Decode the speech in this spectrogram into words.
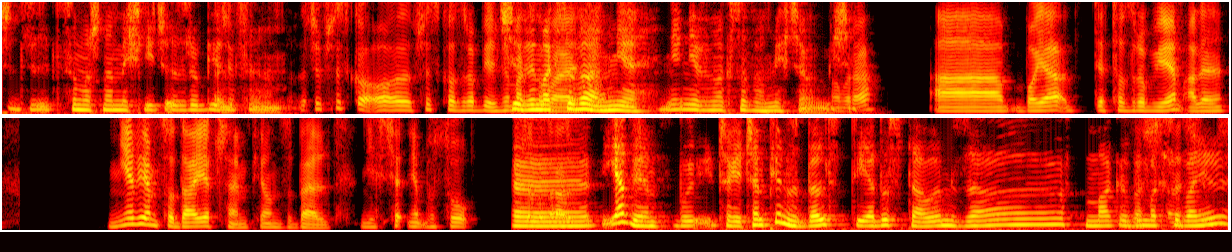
Czy, co masz na myśli, czy zrobiłem znaczy, co? Znaczy wszystko, wszystko zrobiłeś. Czy wymaksowałem? Nie, nie, nie wymaksowałem, nie chciałem. Dobra. A, bo ja to zrobiłem, ale nie wiem, co daje Champions Belt. Nie chciałem, po prostu... Eee, ja wiem, bo czekaj, Champions Belt ja dostałem za, za wymaksowanie.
